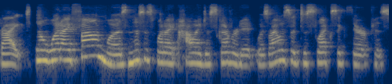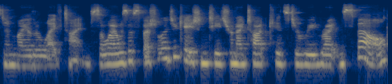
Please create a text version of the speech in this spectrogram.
Right. So what I found was, and this is what I how I discovered it was I was a dyslexic therapist in my other lifetime. So I was a special education teacher and I taught kids to read, write, and spell.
